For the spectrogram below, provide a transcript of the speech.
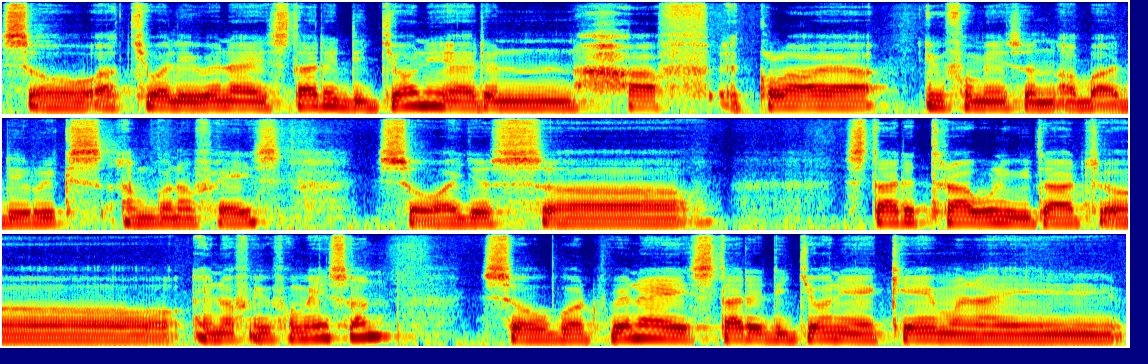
So actually, when I started the journey, I didn't have a clear information about the risks I'm gonna face. So I just uh, started traveling without uh, enough information. So, but when I started the journey, I came and I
